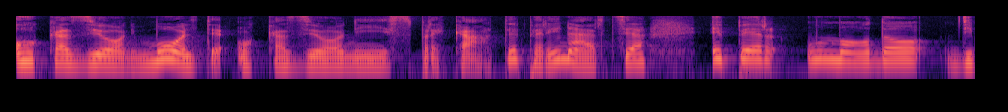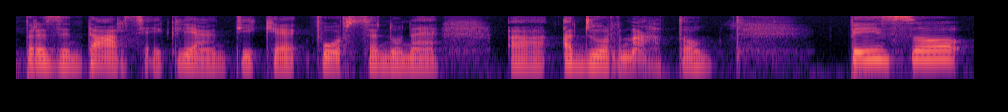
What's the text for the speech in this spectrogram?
occasioni, molte occasioni sprecate per inerzia e per un modo di presentarsi ai clienti che forse non è uh, aggiornato. Penso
